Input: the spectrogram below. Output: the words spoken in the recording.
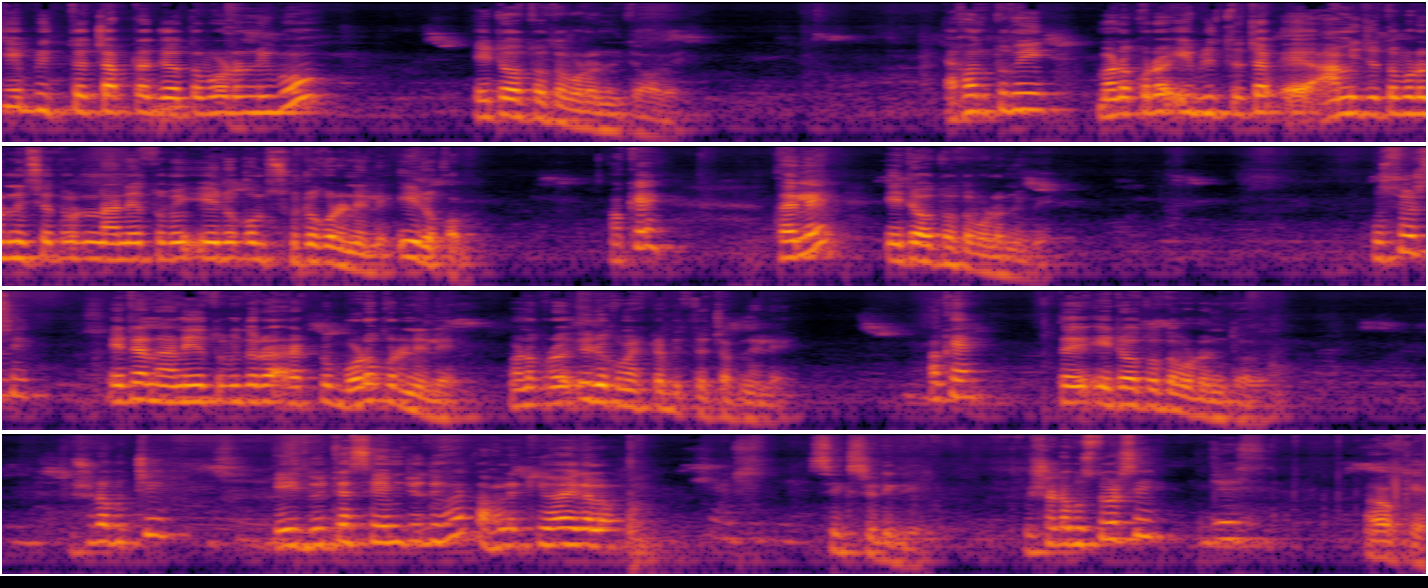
যে বৃত্তচাপটা যত বড় নিব এটাও তত বড় নিতে হবে। এখন তুমি মনে করো এই বৃত্তচাপ আমি যত বড় নিচে তত না নিয়ে তুমি এইরকম ছোটো করে নিলে, এইরকম, ওকে? তাহলে এটাও তত বড় নেবে। বুঝতে পারছি? এটা না নিয়ে তুমি ধরো আর একটু বড় করে নিলে, মনে করো এরকম একটা বৃত্তচাপ নিলে, ওকে? তো এটাও তত বড় নিতে হবে। সেটা বুঝছি এই দুইটা সেম যদি হয়, তাহলে কি হয়ে গেল? Sixty degree. বিষয়টা বুঝতে পারছি? ওকে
